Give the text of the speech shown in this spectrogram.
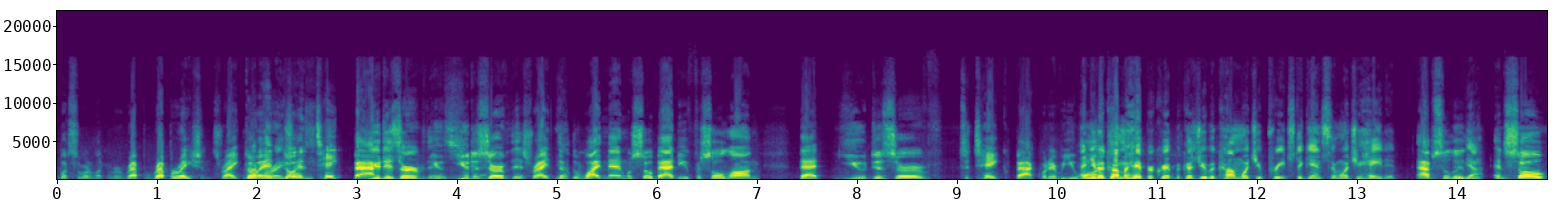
what's the word I'm looking for Rep- reparations right go ahead go ahead and take back You deserve this. you deserve this right Yeah. the, the white man was so bad to you for so long that you deserve to take back whatever you want. and you become a hypocrite because you become what you preached against and what you hated. absolutely Yeah. and so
